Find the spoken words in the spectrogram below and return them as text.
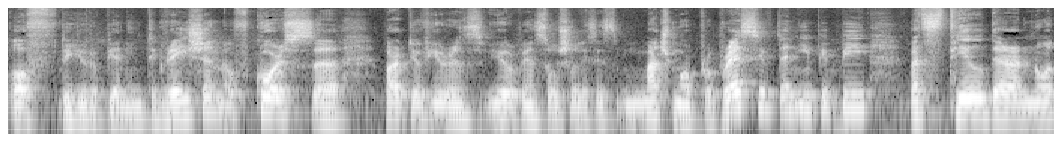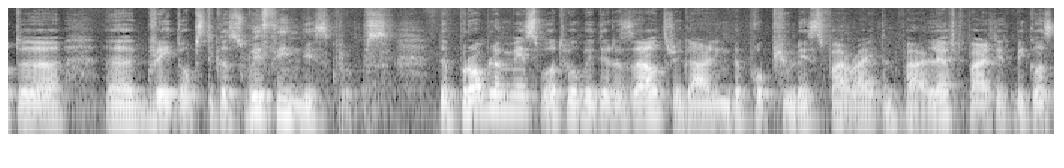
of the European integration. Of course, uh, Party of Euro- European Socialists is much more progressive than EPP, but still there are not uh, uh, great obstacles within these groups. The problem is what will be the result regarding the populist far right and far left parties because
